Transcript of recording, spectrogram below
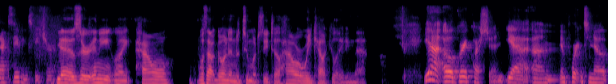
tax savings feature. Yeah. Is there any like how, without going into too much detail, how are we calculating that? Yeah. Oh, great question. Yeah. Um, important to note.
